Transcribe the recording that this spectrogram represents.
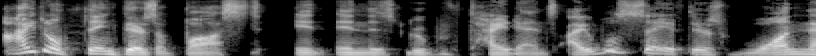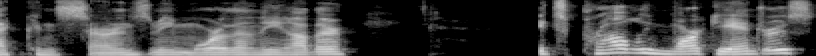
I don't think there's a bust in, in this group of tight ends. I will say if there's one that concerns me more than the other, it's probably Mark Andrews.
